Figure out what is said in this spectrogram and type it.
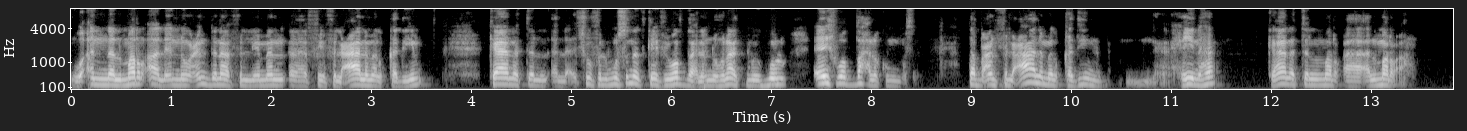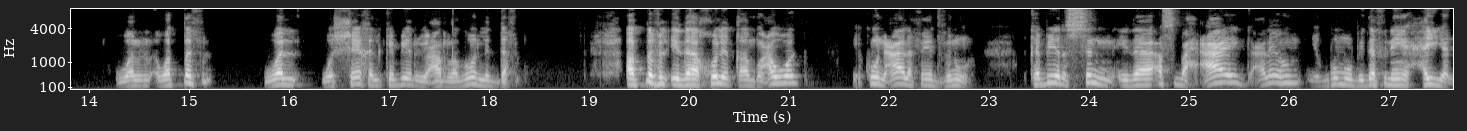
وأن المرأة لأنه عندنا في اليمن آه، في في العالم القديم كانت شوف المسند كيف يوضح لأنه هناك يقول إيش وضح لكم المسند. طبعا في العالم القديم حينها كانت المرأة المرأة وال- والطفل وال- والشيخ الكبير يعرضون للدفن. الطفل إذا خلق معوق يكون عالة فيدفنوه. كبير السن إذا أصبح عايق عليهم يقوموا بدفنه حيا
